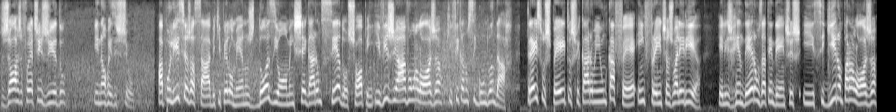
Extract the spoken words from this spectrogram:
Jorge foi atingido e não resistiu. A polícia já sabe que pelo menos 12 homens chegaram cedo ao shopping e vigiavam a loja, que fica no segundo andar. Três suspeitos ficaram em um café em frente à joalheria. Eles renderam os atendentes e seguiram para a loja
